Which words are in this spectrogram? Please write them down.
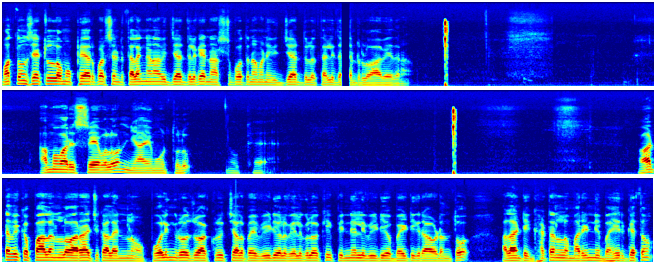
మొత్తం సీట్లలో ముప్పై ఆరు పర్సెంట్ తెలంగాణ విద్యార్థులకే నష్టపోతున్నామని విద్యార్థుల తల్లిదండ్రులు ఆవేదన. అమ్మవారి సేవలో న్యాయమూర్తులు. ఓకే. ఆటవిక పాలనలో అరాచకాలెన్నో. పోలింగ్ రోజు అకృత్యాలపై వీడియోల వెలుగులోకి పిన్నెల్లి వీడియో బయటికి రావడంతో అలాంటి ఘటనలు మరిన్ని బహిర్గతం.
